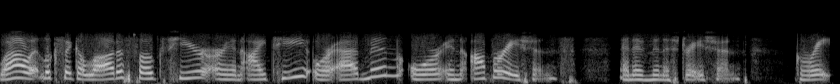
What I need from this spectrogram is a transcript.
Wow, it looks like a lot of folks here are in IT or admin or in operations and administration. Great.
